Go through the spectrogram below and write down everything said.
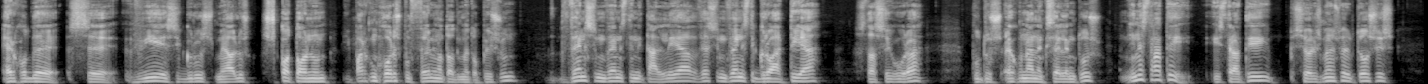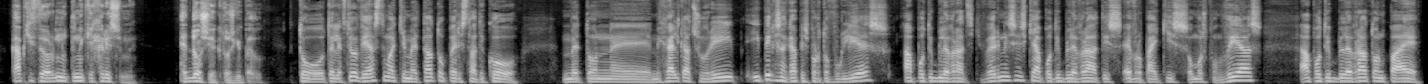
έρχονται σε βίαιες συγκρούσεις με άλλους, σκοτώνουν. Υπάρχουν χώρες που θέλουν να το αντιμετωπίσουν. Δεν συμβαίνει στην Ιταλία, δεν συμβαίνει στην Κροατία, στα σίγουρα, που τους έχουν ανεξέλεγκτους. Είναι στρατοί. Οι στρατοί, σε ορισμένες περιπτώσεις, κάποιοι θεωρούν ότι είναι και χρήσιμοι. Εντός ή εκτός γηπέδου. Το τελευταίο διάστημα και μετά το περιστατικό με τον ε, Μιχάλη Κατσουρί υπήρξαν κάποιες πρωτοβουλίες από την πλευρά της κυβέρνησης και από την πλευρά της Ευρωπαϊκής Ομοσπονδίας, από την πλευρά των ΠαΕ.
